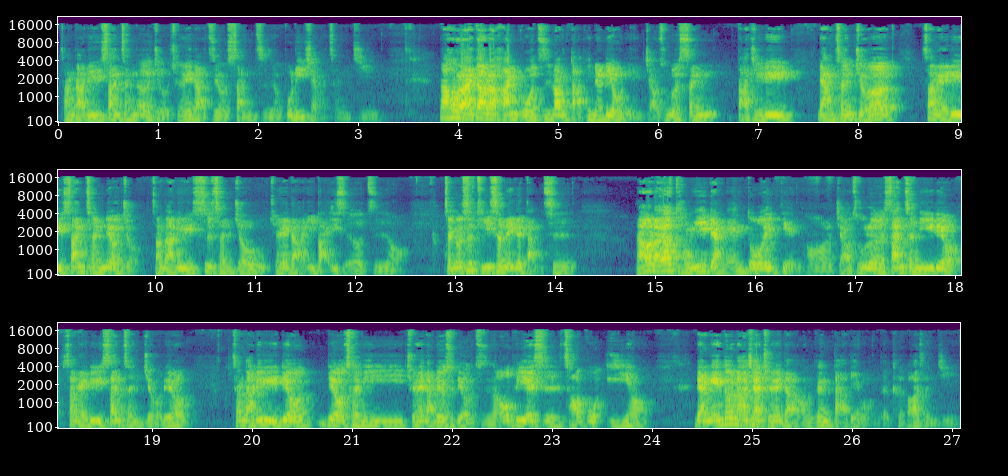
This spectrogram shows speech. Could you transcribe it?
长打率三成二九，全垒打只有三支，不理想的成绩。那后来到了韩国职棒打拼了六年，缴出了升打击率两成九二，上垒率三成六九，长打率四成九五，全垒打一百一十二支哦，整个是提升了一个档次。然后来到统一两年多一点哦，缴出了三成一六，上垒率三成九六，长打率六六成一一，全垒打六十六支，OPS 超过一哦，两年都拿下全垒打王跟打点王的可怕成绩。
